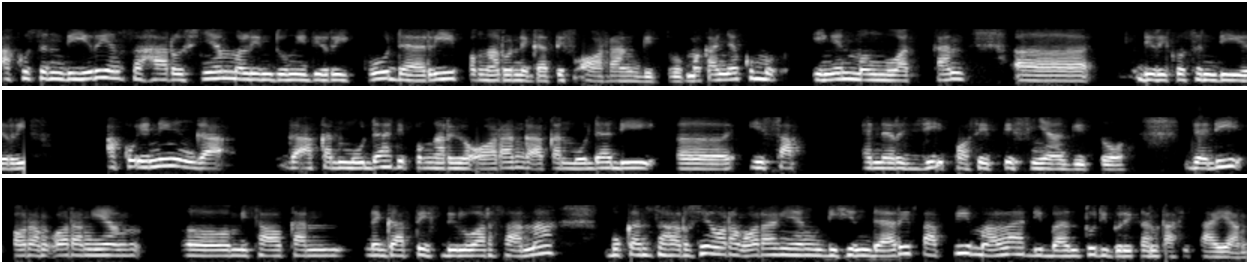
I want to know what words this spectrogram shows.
aku sendiri yang seharusnya melindungi diriku dari pengaruh negatif orang gitu. Makanya aku ingin menguatkan uh, diriku sendiri. Aku ini nggak nggak akan mudah dipengaruhi orang, nggak akan mudah diisap uh, energi positifnya gitu. Jadi orang-orang yang uh, misalkan negatif di luar sana bukan seharusnya orang-orang yang dihindari tapi malah dibantu diberikan kasih sayang.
